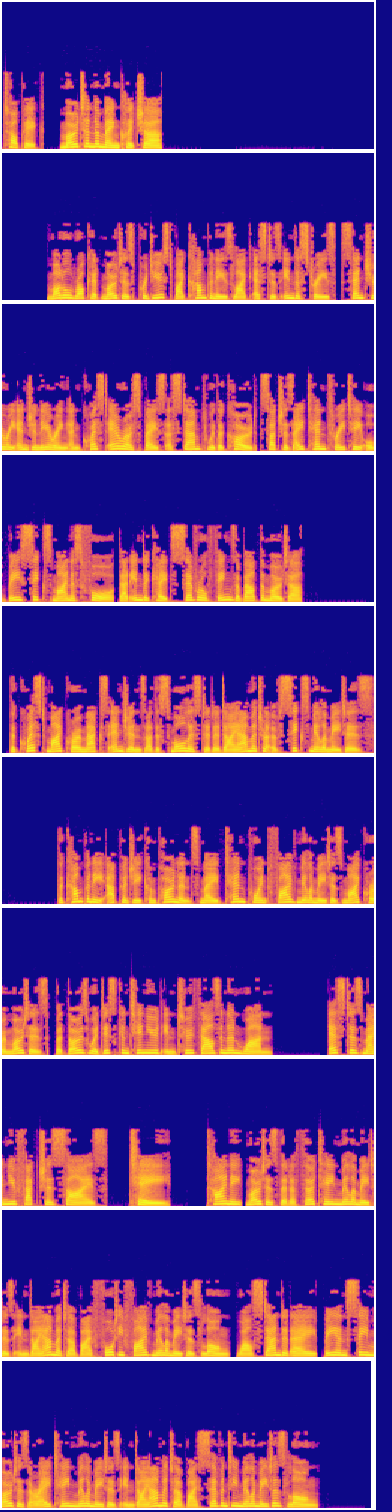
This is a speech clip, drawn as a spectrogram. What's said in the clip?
Topic: Motor nomenclature. Model rocket motors produced by companies like Estes Industries, Century Engineering and Quest Aerospace are stamped with a code such as A103T or B6-4 that indicates several things about the motor. The Quest Micro Max engines are the smallest at a diameter of 6 mm. The company Apogee Components made 10.5 mm micro motors, but those were discontinued in 2001. Estes manufactures size T tiny motors that are 13 mm in diameter by 45 mm long, while standard A, B and C motors are 18 mm in diameter by 70 mm long.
